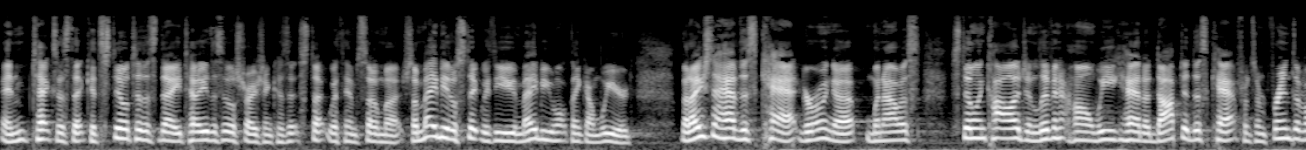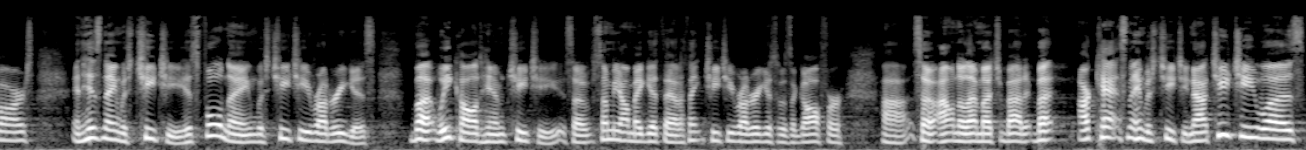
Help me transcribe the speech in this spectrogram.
in Texas that could still to this day tell you this illustration because it stuck with him so much. So maybe it'll stick with you. Maybe you won't think I'm weird. But I used to have this cat growing up when I was still in college and living at home. We had adopted this cat from some friends of ours, and his name was Chichi. His full name was Chi Chi Rodriguez, but we called him Chichi. So some of y'all may get that. I think Chi Chi Rodriguez was a golfer, uh, so I don't know that much about it. But our cat's name was Chichi. Now, Chichi was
